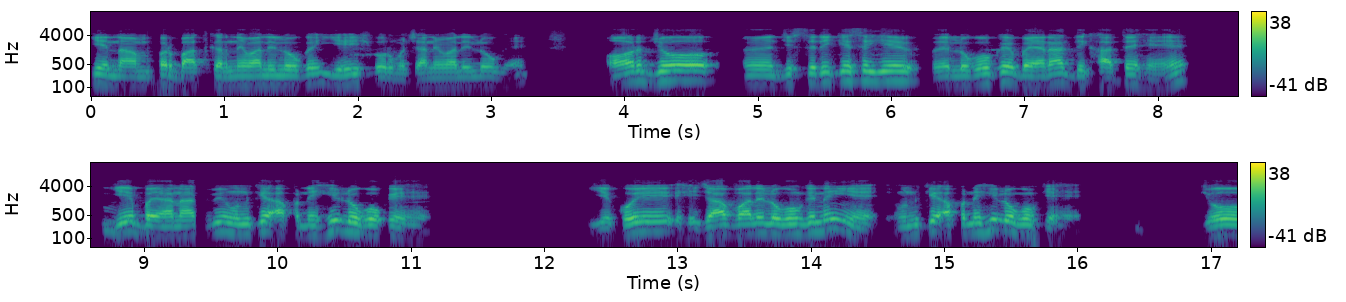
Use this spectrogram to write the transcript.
के नाम पर बात करने वाले लोग हैं यही शोर मचाने वाले लोग हैं। और जो जिस तरीके से ये लोगों के बयान दिखाते हैं ये बयानात भी उनके अपने ही लोगों के हैं। ये कोई हिजाब वाले लोगों के नहीं है, उनके अपने ही लोगों के हैं। जो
